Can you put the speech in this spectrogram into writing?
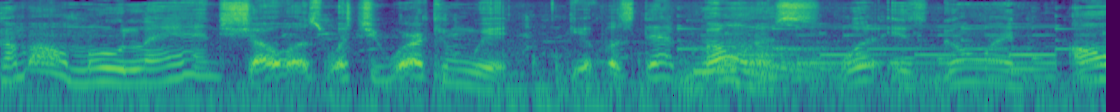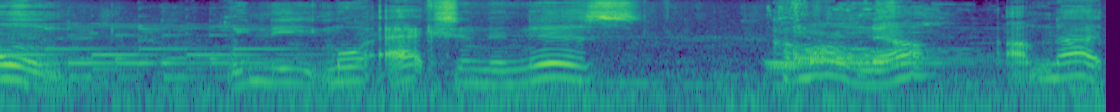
Come on, Mulan. Show us what you're working with. Give us that bonus. What is going on? We need more action than this. Come on now. I'm not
